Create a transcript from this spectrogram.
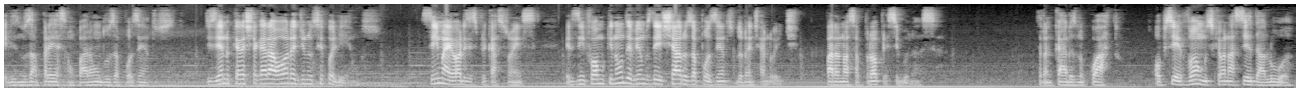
Eles nos apressam para um dos aposentos, dizendo que era chegar a hora de nos recolhermos. Sem maiores explicações, eles informam que não devemos deixar os aposentos durante a noite, para nossa própria segurança. Trancados no quarto, Observamos que ao nascer da lua,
